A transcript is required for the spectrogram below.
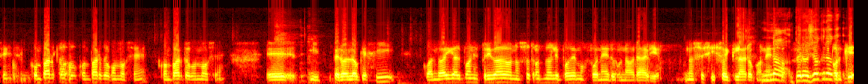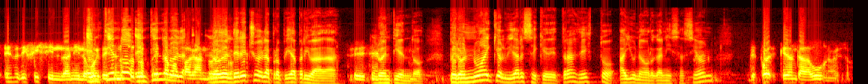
sí, comparto, comparto con vos, ¿eh? comparto con vos, ¿eh? eh y, pero lo que sí, cuando hay galpones privados, nosotros no le podemos poner un horario. No sé si soy claro con eso. No, pero yo creo porque que... es difícil, Danilo. Entiendo, entiendo lo, del derecho de la propiedad privada. Lo entiendo. Pero no hay que olvidarse que detrás de esto hay una organización... Después quedan cada uno eso.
